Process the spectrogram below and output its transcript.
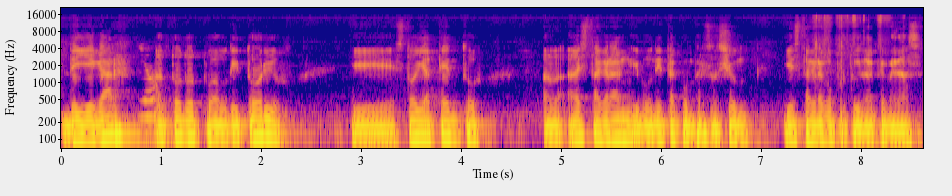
de llegar a todo tu auditorio y estoy atento a, esta gran y bonita conversación y esta gran oportunidad que me das.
